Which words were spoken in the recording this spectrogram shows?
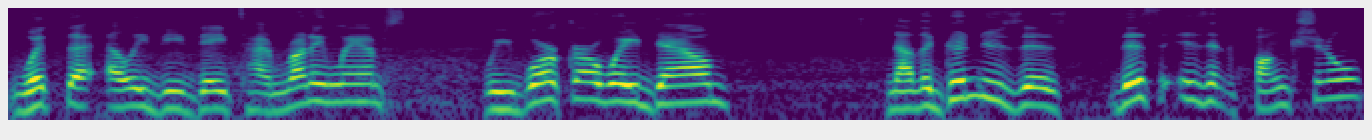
with the LED daytime running lamps. We work our way down. Now the good news is this isn't functional,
